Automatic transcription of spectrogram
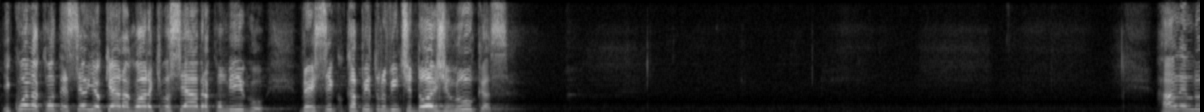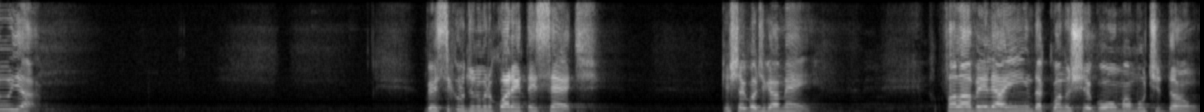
e quando aconteceu, e eu quero agora que você abra comigo, versículo capítulo 22 de Lucas. Aleluia. Versículo de número 47. Quem chegou, diga amém. Falava ele ainda quando chegou uma multidão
